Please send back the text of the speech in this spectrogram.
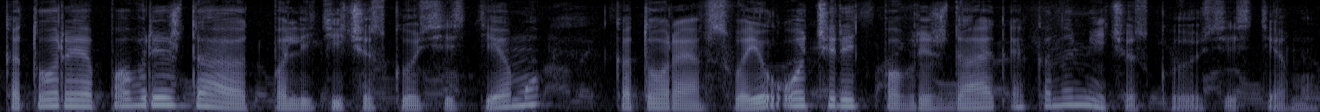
которые повреждают политическую систему, которая в свою очередь повреждает экономическую систему.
